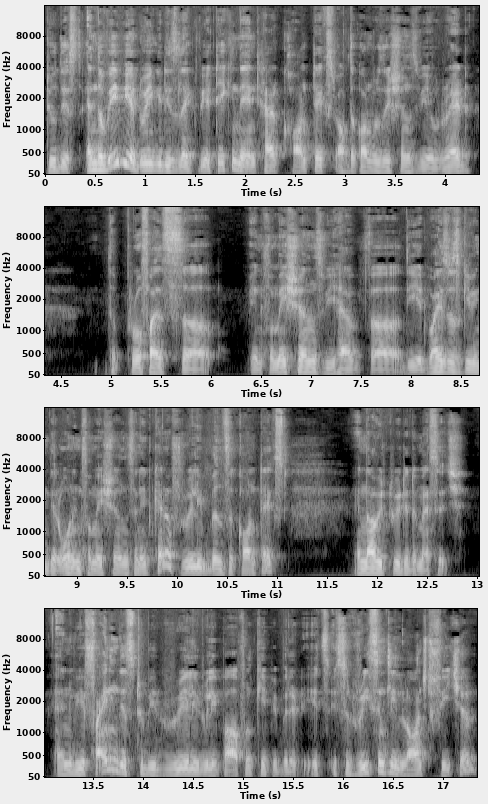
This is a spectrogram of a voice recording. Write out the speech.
do this. And the way we are doing it is like we are taking the entire context of the conversations we have read, the profiles uh, informations, we have uh, the advisors giving their own informations, and it kind of really builds a context. And now it created a message. And we're finding this to be really, really powerful capability. It's, it's a recently launched feature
